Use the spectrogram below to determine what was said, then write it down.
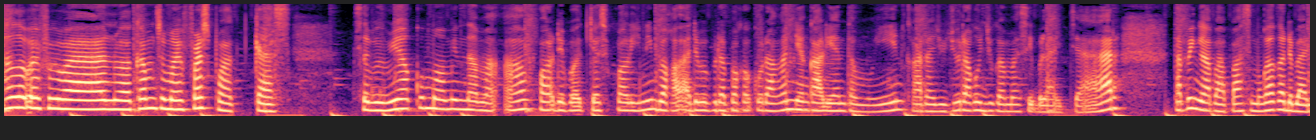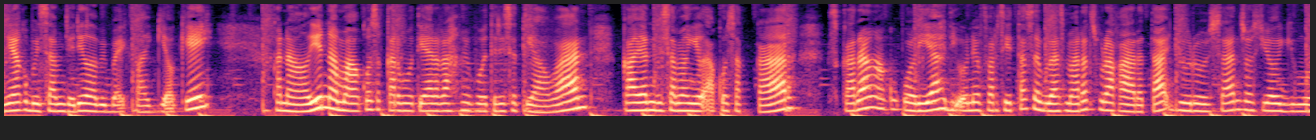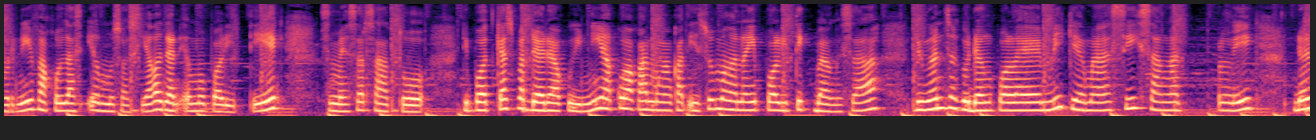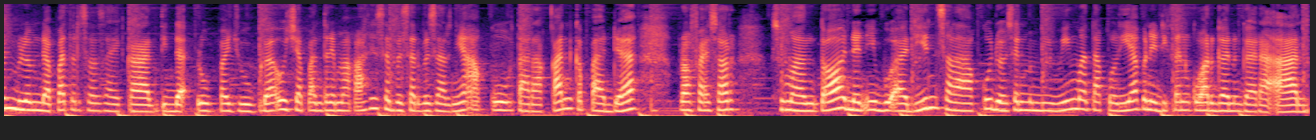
Hello everyone, welcome to my first podcast. Sebelumnya aku mau minta maaf kalau di podcast kali ini bakal ada beberapa kekurangan yang kalian temuin karena jujur aku juga masih belajar. Tapi nggak apa-apa, semoga ke depannya aku bisa menjadi lebih baik lagi, oke? Okay? Kenalin nama aku Sekar Mutiara Rahmi Putri Setiawan. Kalian bisa manggil aku Sekar. Sekarang aku kuliah di Universitas 11 Maret Surakarta Jurusan Sosiologi Murni Fakultas Ilmu Sosial dan Ilmu Politik Semester 1 Di podcast perdana aku ini aku akan mengangkat isu mengenai politik bangsa Dengan segudang polemik yang masih sangat pelik dan belum dapat terselesaikan. Tidak lupa juga ucapan terima kasih sebesar-besarnya aku utarakan kepada Profesor Sumanto dan Ibu Adin selaku dosen membimbing mata kuliah pendidikan kewarganegaraan.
